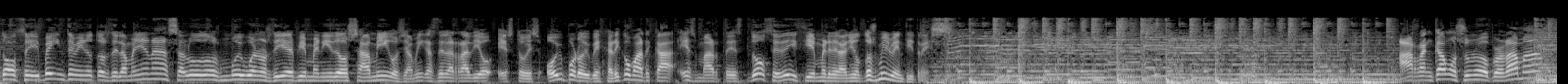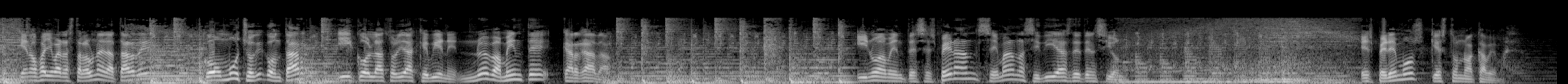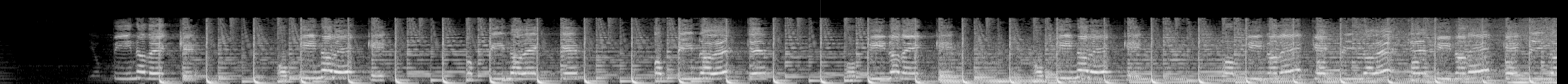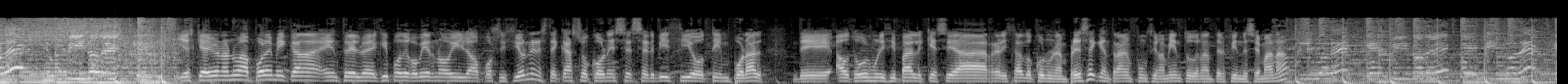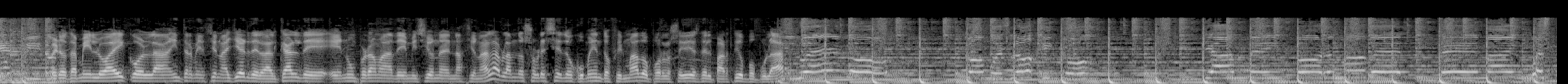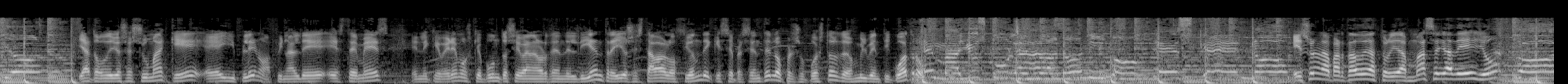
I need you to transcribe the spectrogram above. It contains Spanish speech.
12 y 20 minutos de la mañana, saludos, muy buenos días, bienvenidos amigos y amigas de la radio, esto es Hoy por Hoy Bejar y Comarca, es martes 12 de diciembre del año 2023. Arrancamos un nuevo programa que nos va a llevar hasta la una de la tarde, con mucho que contar y con la actualidad que viene nuevamente cargada. Y nuevamente se esperan semanas y días de tensión. Esperemos que esto no acabe mal. Opino de que, opino de que, opino de que, opino de que, opino de que, opino de que, opino de que, opino de que, opino de que, opino de que, opino de que. Y es que hay una nueva polémica entre el equipo de gobierno y la oposición, en este caso con ese servicio temporal de autobús municipal que se ha realizado con una empresa y que entraba en funcionamiento durante el fin de semana. Pero también lo hay con la intervención ayer del alcalde en un programa de emisión nacional hablando sobre ese documento firmado por los líderes del Partido Popular. Luego, como es lógico, ya Y a todo ello se suma que hay pleno a final de este mes en el que veremos qué puntos se van a orden del día. Entre ellos estaba la opción de que se presenten los presupuestos de 2024. En mayúsculas, anónimo, es que no. Eso en el apartado de actualidad. Más allá de ello,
